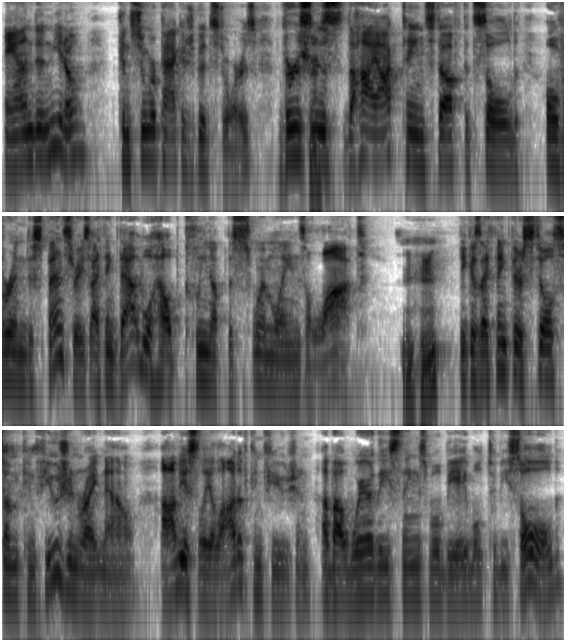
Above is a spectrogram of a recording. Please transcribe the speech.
and in, you know, consumer packaged goods stores versus the high octane stuff that's sold over in dispensaries, I think that will help clean up the swim lanes a lot. Mm-hmm. Because I think there's still some confusion right now, obviously, a lot of confusion about where these things will be able to be sold.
